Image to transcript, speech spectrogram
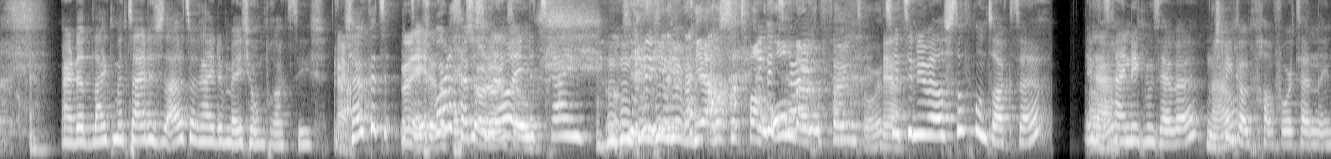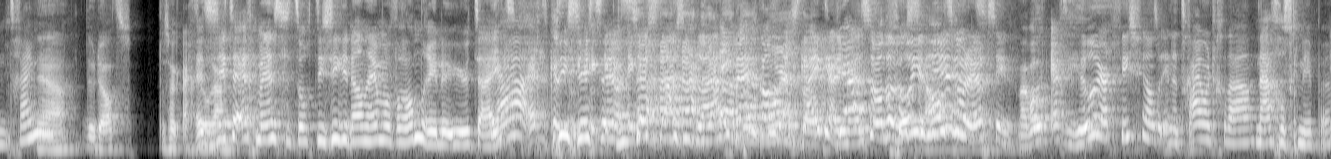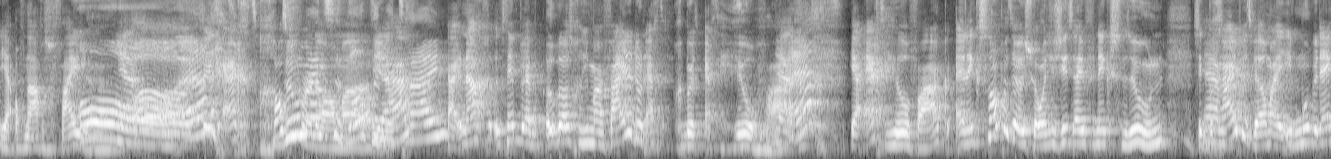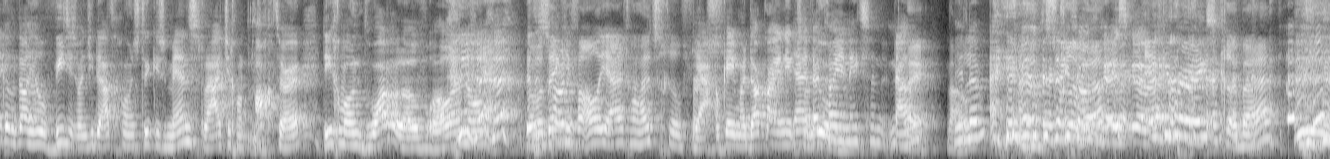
Maar dat lijkt me tijdens het autorijden een beetje onpraktisch. Ja. Zou ik het... Nee, tegenwoordig hebben ze wel in de trein... Ja, als het van onder trein. gefeund wordt. Er zitten nu wel stopcontacten in Ja. de trein die ik moet hebben. Misschien Nou. kan ik gewoon voortaan in de trein. Ja, doe dat. Dat is ook echt Er raar. zitten echt mensen toch, die zie je dan helemaal veranderen in de uurtijd. Ja, echt. Die zitten ik, ik, ik, 6000 ja, bladen. ik blijf ook altijd echt kijken naar die Ja, mensen, want dan wil je gewoon echt zien. Maar wat ik echt heel erg vies vind als het in de trein wordt gedaan, Nagels knippen. ja, of nagels veilen. Oh, Ja. Oh, dat echt? vind ik echt Doen mensen dat in Ja? de trein? Ja, nagels knippen heb ik ook wel eens gezien, maar veilen doen echt, gebeurt echt heel vaak. Ja, echt? Ja, echt heel vaak. En ik snap het heus wel, want je zit even niks te doen. Dus ik Ja. begrijp het wel, maar je moet bedenken dat het wel heel vies is. Want je laat gewoon stukjes mens, laat je gewoon achter, die gewoon dwarrelen overal. En dan, Wat denk je van al je eigen huidschilfers? Ja, oké, maar daar kan je niks Ja, aan daar doen. kan je niks aan Nou, Nee, nou. Willem, je wil even Scrubben. Scrubben. Keer per week scrubben, hè?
